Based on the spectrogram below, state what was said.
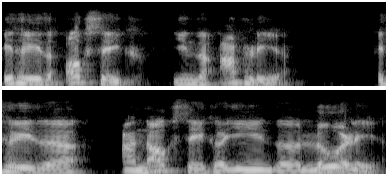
It is oxic in the upper layer. It is anoxic in the lower layer.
